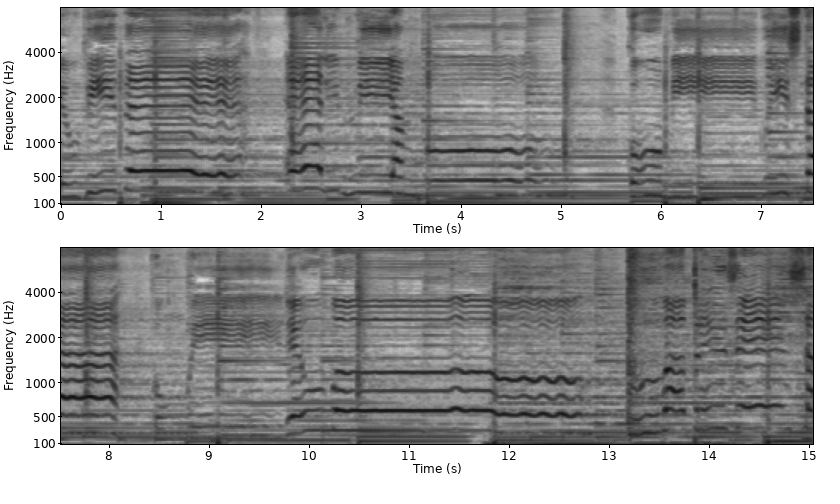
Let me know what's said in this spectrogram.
Meu viver, Ele me amou comigo está, com Ele eu vou. Tua presença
